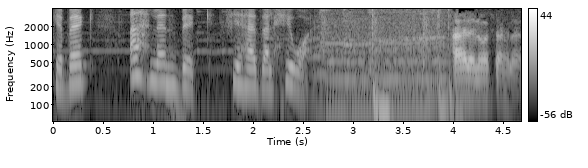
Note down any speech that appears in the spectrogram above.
كيبيك أهلا بك في هذا الحوار أهلا وسهلا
